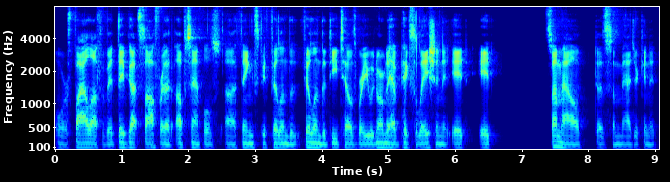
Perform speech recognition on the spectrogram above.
or file off of it, they've got software that upsamples uh, things to fill in the fill in the details where you would normally have pixelation. It it, it somehow does some magic in it.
